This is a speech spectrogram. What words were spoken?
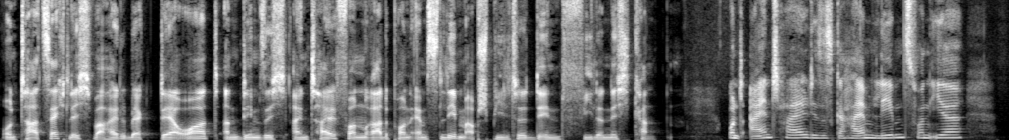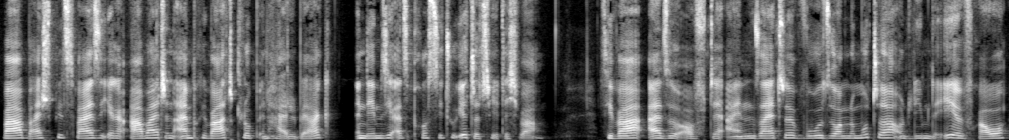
Und tatsächlich war Heidelberg der Ort, an dem sich ein Teil von Radepon M's Leben abspielte, den viele nicht kannten. Und ein Teil dieses geheimen Lebens von ihr war beispielsweise ihre Arbeit in einem Privatclub in Heidelberg, in dem sie als Prostituierte tätig war. Sie war also auf der einen Seite wohlsorgende Mutter und liebende Ehefrau,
